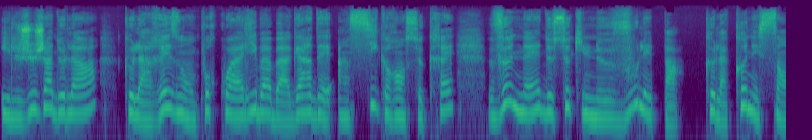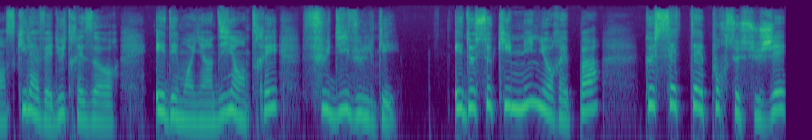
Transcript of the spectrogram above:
Il jugea de là que la raison pourquoi Ali Baba gardait un si grand secret venait de ce qu'il ne voulait pas que la connaissance qu'il avait du trésor et des moyens d'y entrer fût divulguée. et de ce qu'il n'ignorait pas que c'était pour ce sujet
